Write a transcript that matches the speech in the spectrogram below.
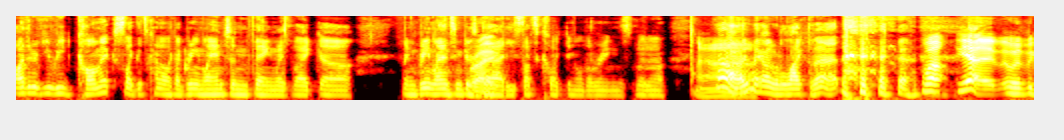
either of you read comics? Like it's kind of like a Green Lantern thing with like uh, when Green Lantern goes Right. bad, he starts collecting all the rings. But uh, Ah. ah, I think I would have liked that. Well, yeah, it would be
